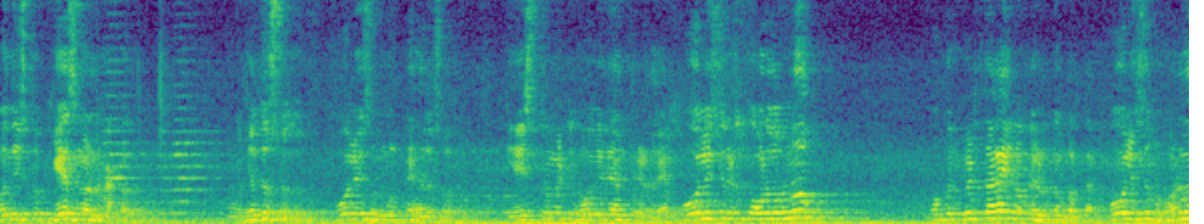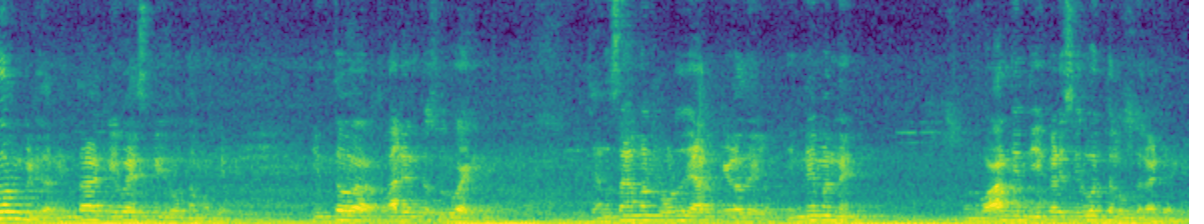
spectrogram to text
ಒಂದಿಷ್ಟು ಕೇಸ್ಗಳನ್ನ ಹಾಕೋದು, ಹೆದರ್ಸೋದು ಪೊಲೀಸರ ಮೂಲಕ ಹೆದರ್ಸೋದು. ಎಷ್ಟು ಮಟ್ಟಿಗೆ ಹೋಗಿದೆ ಅಂತ ಹೇಳಿದ್ರೆ, ಪೊಲೀಸರು ಹಿಡ್ಕೊ ಹೊಡೆದ್ರು ಒಬ್ಬರು ಬಿಡ್ತಾರೆ, ಇನ್ನೊಬ್ರು ಹಿಡ್ಕೊಂಡು ಬರ್ತಾರೆ. ಪೊಲೀಸರು ಹೊಡೆದವ್ರನ್ನ ಬಿಟ್ಟಿದ್ದಾರೆ. ಇಂಥ ಡಿ ವೈ ಎಸ್ ಪಿ ಇರೋದು ನಮ್ಮಲ್ಲಿ, ಇಂಥ ಆಡಳಿತ ಶುರುವಾಗಿದೆ. ಜನಸಾಮಾನ್ಯರು ಹೊಡೆದ್ರೆ ಯಾರು ಕೇಳೋದೇ ಇಲ್ಲ. ನಿನ್ನೆ ಮೊನ್ನೆ, ಒಂದು ವಾರದಿಂದ ಈ ಕಡೆ ಸಿರುವಂತಲ್ಲಿ ಒಂದು ಗಲಾಟೆ ಆಗಿದೆ.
